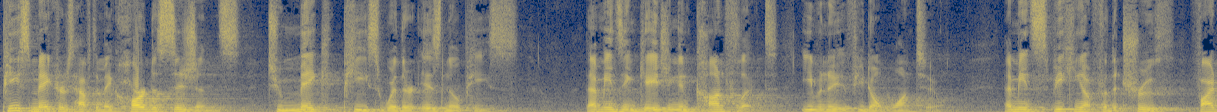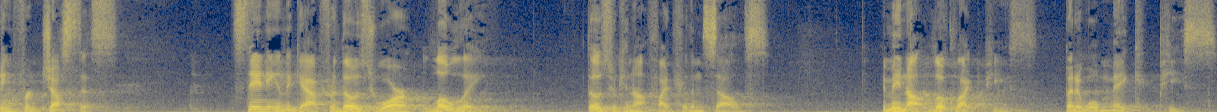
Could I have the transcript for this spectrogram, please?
Peacemakers have to make hard decisions to make peace where there is no peace. That means engaging in conflict, even if you don't want to. That means speaking up for the truth, fighting for justice, standing in the gap for those who are lowly, those who cannot fight for themselves. It may not look like peace, but it will make peace.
